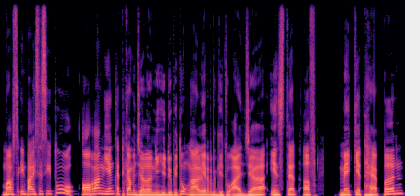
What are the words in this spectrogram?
Mars in Pisces itu orang yang ketika menjalani hidup itu ngalir begitu aja instead of make it happen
